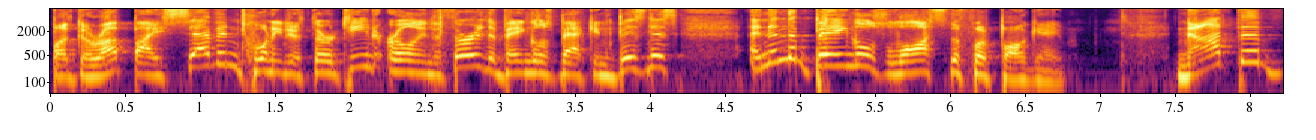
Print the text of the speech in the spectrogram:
but they're up by seven, 20 to 13 early in the third. The Bengals back in business. And then the Bengals lost the football game. Not the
